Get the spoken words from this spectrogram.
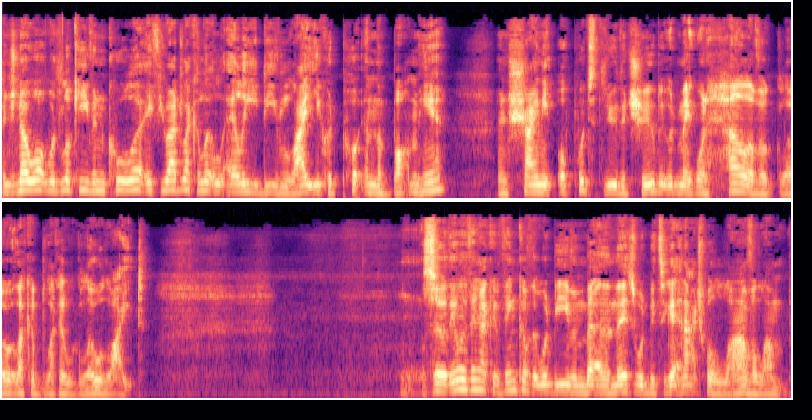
And you know what would look even cooler? If you had like a little LED light you could put in the bottom here and shine it upwards through the tube, it would make one hell of a glow, like a like a glow light. So the only thing I can think of that would be even better than this would be to get an actual lava lamp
